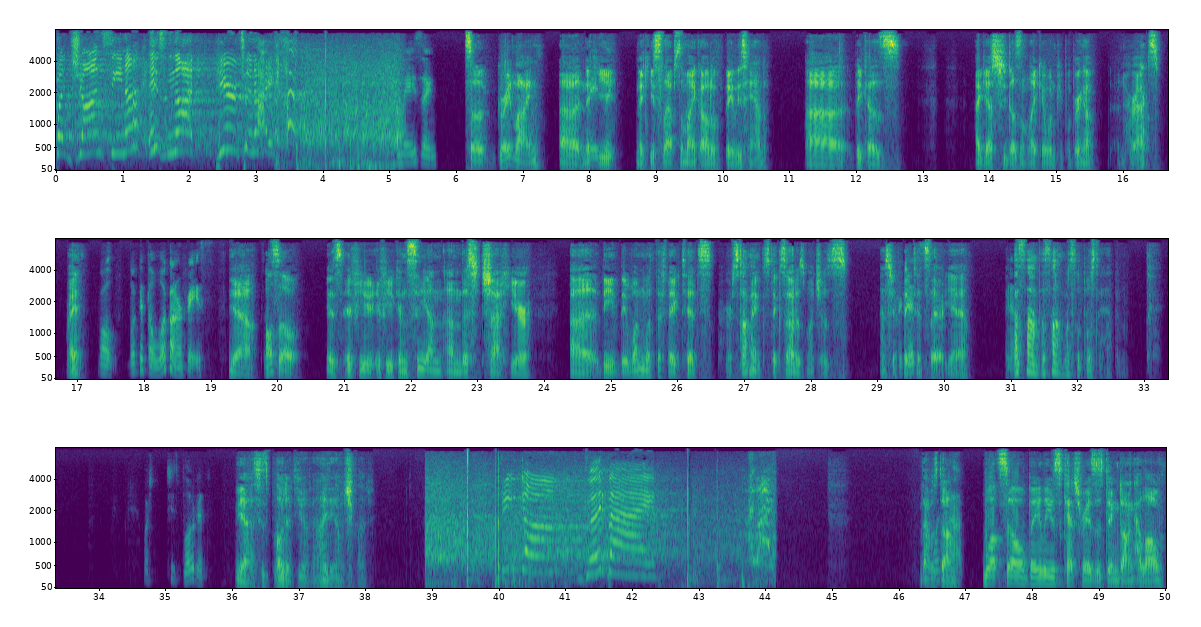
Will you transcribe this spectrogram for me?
but John Cena is not here tonight. Amazing. So great line. Uh, Nikki Amazing. Nikki slaps the mic out of Bayley's hand uh, because I guess she doesn't like it when people bring up her ex, right? Well, look at the look on her face. Yeah. Also, is if you if you can see on on this shot here, uh, the the one with the fake tits, her stomach sticks out as much as as her, Her fake tits? tits there. Yeah. Yeah. That's not that's not what's supposed to happen. Well, she's bloated. Yeah, she's bloated. You have an idea how much she bloated. Ding dong. Goodbye. That was What's dumb. that? Well, so Bayley's catchphrase is "Ding dong, hello."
